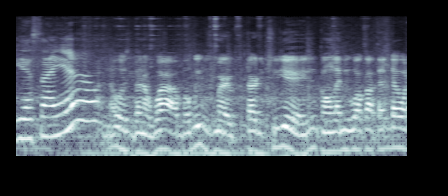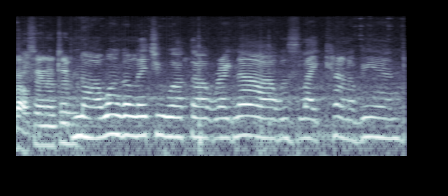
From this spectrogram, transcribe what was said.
Yes, I am. I know it's been a while, but we was married for 32 years. You gonna let me walk out that door without saying that to me? No, I wasn't gonna let you walk out right now. I was like kind of being,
